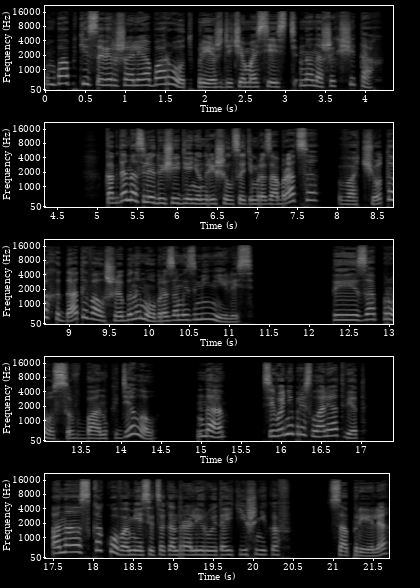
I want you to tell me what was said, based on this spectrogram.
бабки совершали оборот, прежде чем осесть на наших счетах. Когда на следующий день он решил с этим разобраться, в отчетах даты волшебным образом изменились. «Ты запрос в банк делал?» «Да. Сегодня прислали ответ. Она с какого месяца контролирует айтишников?» «С апреля».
